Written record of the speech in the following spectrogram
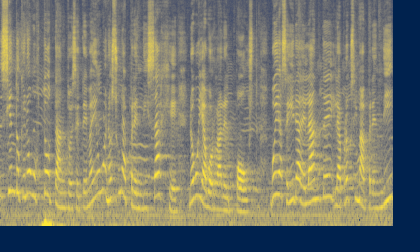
siento que no gustó tanto ese tema. Digo, bueno, es un aprendizaje, no voy a borrar el post, voy a seguir adelante la próxima aprendí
